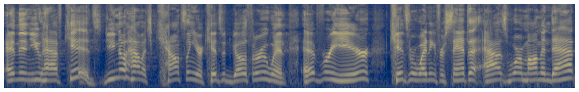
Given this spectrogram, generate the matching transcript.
and then you have kids. Do you know how much counseling your kids would go through when every year kids were waiting for Santa, as were mom and dad?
